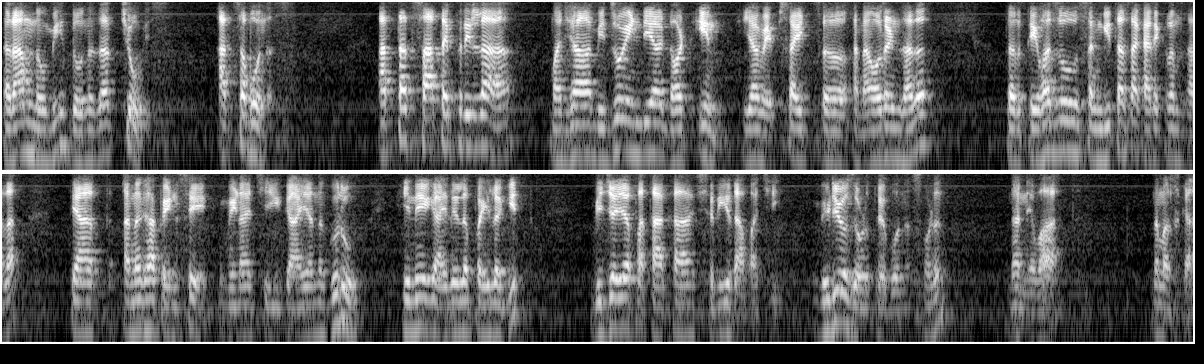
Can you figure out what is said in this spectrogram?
रामनवमी दोन हजार चोवीस. आजचा बोनस आत्ताच सात एप्रिलला माझ्या मिझो इंडिया डॉट इन या वेबसाईटचं अनावरण झालं. तर तेव्हा जो संगीताचा कार्यक्रम झाला त्यात अनघा पेंडसे वीणाची गायन गुरु हिने गायलेलं पहिलं गीत विजय पताका श्रीरामाची. व्हिडिओ जोडतोय बोनस म्हणून. धन्यवाद. नमस्कार.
